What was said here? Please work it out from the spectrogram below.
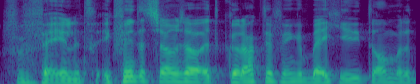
vervelend. Ik vind het sowieso, het karakter vind ik een beetje irritant, maar dat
